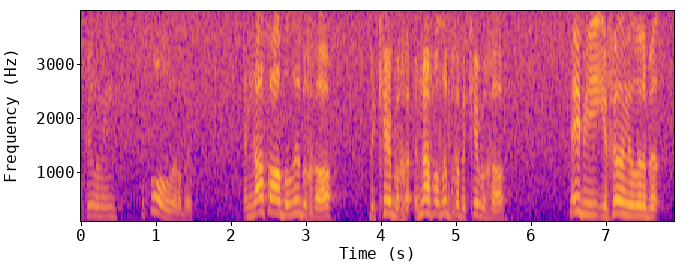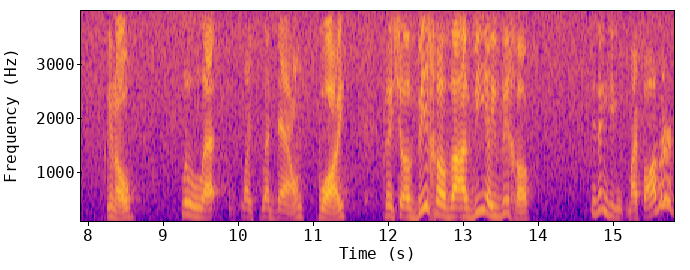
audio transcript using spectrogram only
Afila means to fall a little bit. Enough al belibcha maybe you're feeling a little bit, you know, a little let, like let down. Why? You're thinking, my father?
